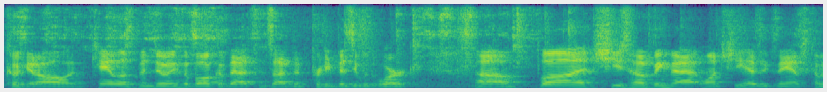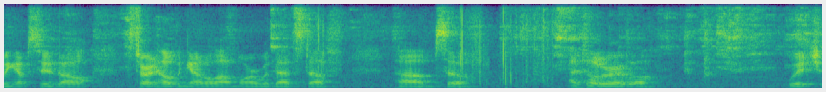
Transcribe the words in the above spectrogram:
cook it all. And Kayla's been doing the bulk of that since I've been pretty busy with work. Um, but she's hoping that once she has exams coming up soon, I'll start helping out a lot more with that stuff. Um, so I told her I will, which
